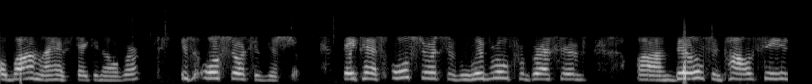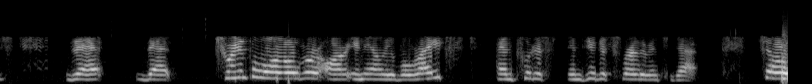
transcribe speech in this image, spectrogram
Obama has taken over, is all sorts of mischief. They pass all sorts of liberal, progressive, um, bills and policies that that trample over our inalienable rights and put us and dig us further into debt. So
